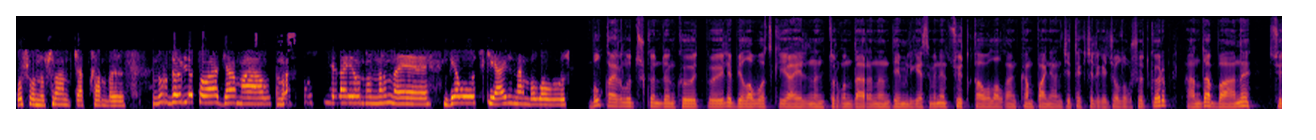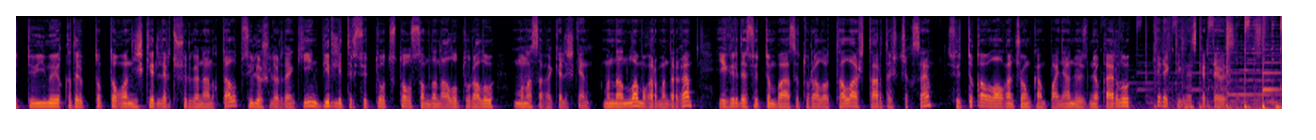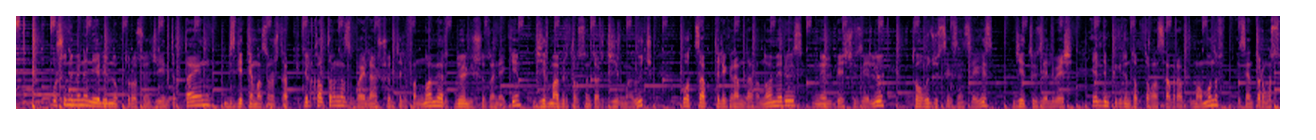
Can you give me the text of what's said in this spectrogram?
ошону суранып жатканбыз. Нурдөөлөтова жамал московский районунун э, беловодский айылынан болобуз бул кайрылуу түшкөндөн көп өтпөй эле беловодский айылынын тургундарынын демилгеси менен сүт кабыл алган компаниянын жетекчилиги жолугуш өткөрүп анда бааны сүттү үймө үй кыдырып топтогон ишкерлер түшүргөнү аныкталып сүйлөшүүлөрдөн кийин бир литр сүттү отуз тогуз сомдон алуу тууралуу мунасага келишкен. Мындан улам угармандарга эгерде сүттүн баасы тууралуу талаш тартыш чыкса сүттү кабыл алган чоң компаниянын өзүнө кайрылуу керектигин эскертебиз ушуну менен эл уктуруусун жыйынтыктайын. Бизге тема сунуштап пикир калтырыңыз. Байланыш үчүн телефон номер нөл үч жүз он эки жыйырма бир токсон төрт жыйырма үч. Whatsapp телеграмдагы номерибиз нөл беш жүз элүү тогуз жүз сексен сегиз жети жүз элүү беш элдин пикирин топтогон сабыр абдымомунов эсен туруңуз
